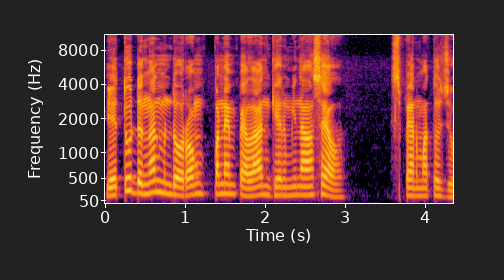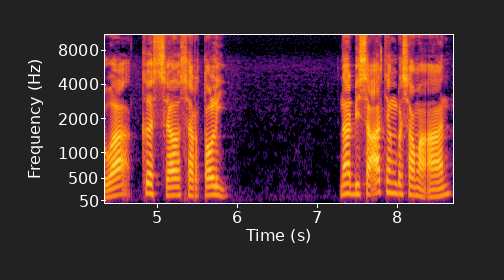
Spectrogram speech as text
Yaitu dengan mendorong penempelan germinal sel spermatozoa ke sel Sertoli. Nah, di saat yang bersamaan,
